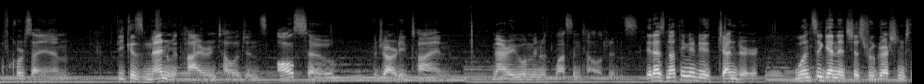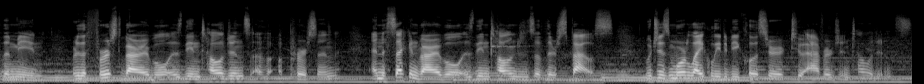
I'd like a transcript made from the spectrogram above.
Of course I am. Because men with higher intelligence also, majority of time, marry women with less intelligence. It has nothing to do with gender. Once again, it's just regression to the mean, where the first variable is the intelligence of a person, and the second variable is the intelligence of their spouse, which is more likely to be closer to average intelligence.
